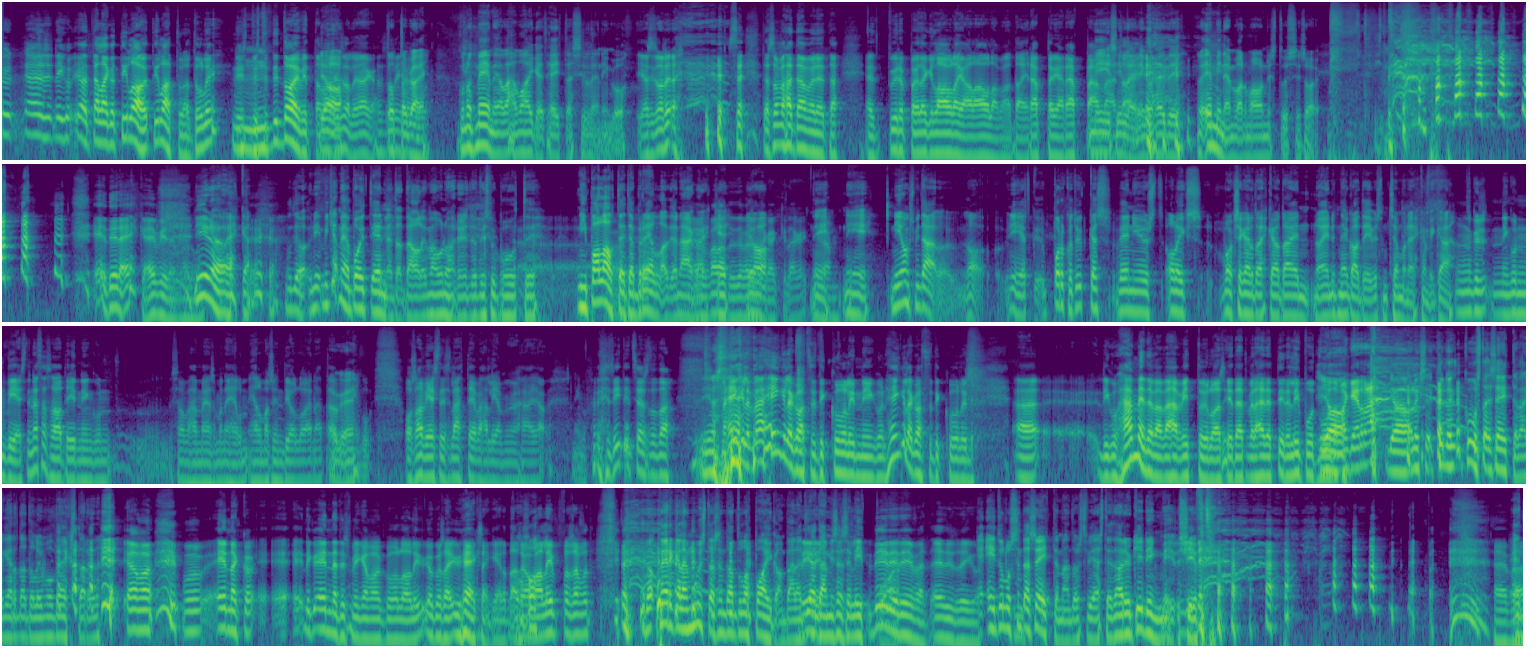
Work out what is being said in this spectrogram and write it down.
se, niinku, joo, tällä kun tila, tilattuna tuli, niin Mm. pystyttiin toimittamaan, Joo. niin se oli aika... Se oli Totta ihan kai. hyvä. Kun noita meemejä on vähän vaikeet heittää silleen niinku. Ja siis on, se, tässä on vähän tämmöinen, että, että pyydäpä jotakin laulajaa laulamaan tai räppäriä räppäämään. Niin, silleen tai... niinku heti. No Eminem varmaan onnistuisi siis oi. Ei tiedä, ehkä Eminem. varmaan. Niin no ehkä. Ehkä. Mut joo, niin mikä meidän pointti ennen tätä oli? Mä unohdin nyt, mistä me puhuttiin. Niin palautteet ja brellat ja Joo, kaikki. palautteet ja Joo. Joo. kaikki, tää kaikki. Niin, niin. Niin onks mitä, no niin, että porukka tykkäs venuesta, oliks, voiko se kertoa ehkä jotain, no ei nyt negatiivista, mutta semmonen ehkä mikä. Mm, Kyllä niin kuin viestinnästä saatiin, niin kuin, se on vähän meidän semmoinen hel- helmasynti ollut aina, että Okei. niin kuin, osa viesteistä lähtee vähän liian myöhään. Ja, niin kuin, siitä itse asiassa tota, Niin, mä, henkilö, mä henkilökohtaisesti kuulin, niin kuin, henkilökohtaisesti kuulin äh, niin kuin hämmentävän vähän vittuilua siitä, että me lähetettiin ne liput Joo. muutaman kerran. joo, oliko se, kyllä kuusi tai seitsemän kertaa tuli multa ekstarilla. ja mä, mun ennakko, e- e- niin kuin ennätys, minkä mä oon kuullut, oli joku sai yhdeksän kertaa se Oho. oma lippunsa, mutta No perkele muistaa sentään tulla paikan päälle, Niin, tietää niin. missä se lippu niin, on. niin, niin, niin, ei, niin, niin, Ei- Ei tullut sentään 17 viestiä, are you kidding me shift.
